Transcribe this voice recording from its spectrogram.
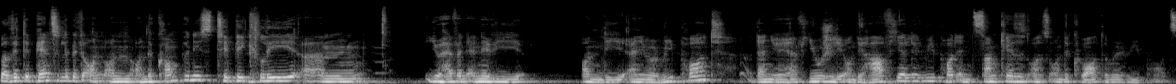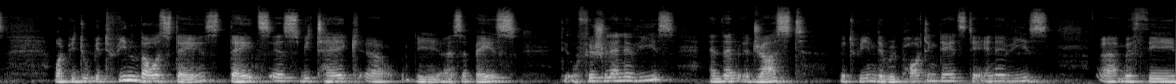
Well, it depends a little bit on, on, on the companies. Typically, um, you have an NAV on the annual report, then you have usually on the half yearly report, in some cases also on the quarterly reports. What we do between those days dates is we take uh, the as a base the official NAVs and then adjust between the reporting dates the NAVs uh, with the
